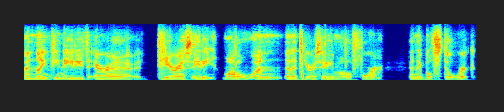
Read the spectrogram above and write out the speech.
a 1980s era TRS-80 Model One and a TRS-80 Model Four, and they both still work.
